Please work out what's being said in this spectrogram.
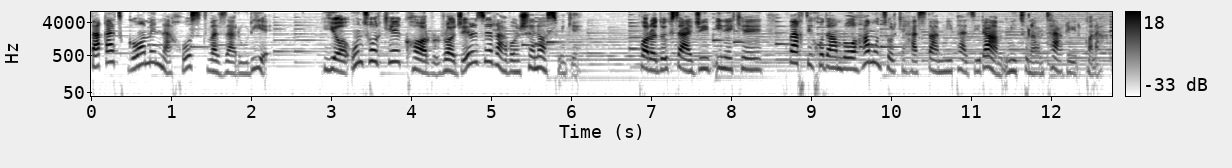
فقط گام نخست و ضروریه. یا اونطور که کار راجرز روانشناس میگه. پارادوکس عجیب اینه که وقتی خودم رو همونطور که هستم میپذیرم می‌تونم تغییر کنم.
